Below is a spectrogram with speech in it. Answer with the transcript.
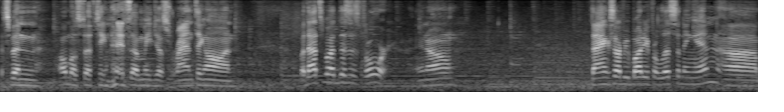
it's been almost 15 minutes of me just ranting on. But that's what this is for, you know. Thanks everybody for listening in. Uh,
